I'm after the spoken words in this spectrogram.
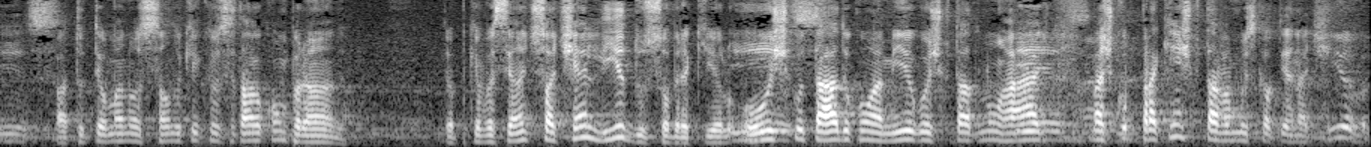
Isso. Pra tu ter uma noção do que, que você estava comprando. Então, Porque você antes só tinha lido sobre aquilo, ou Isso. escutado com um amigo, ou escutado no rádio. Mas para quem escutava música alternativa,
